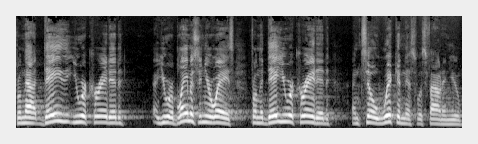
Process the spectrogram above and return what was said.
From that day that you were created, you were blameless in your ways, from the day you were created until wickedness was found in you.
